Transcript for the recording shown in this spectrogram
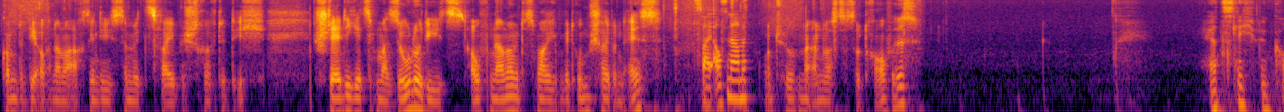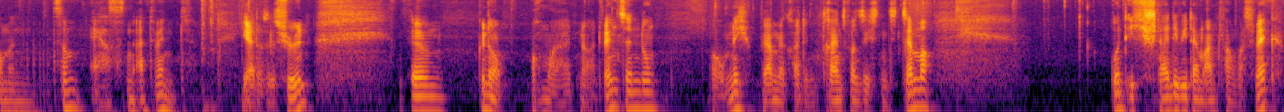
kommt dann die Aufnahme 18, die ist dann mit 2 beschriftet. Ich stelle die jetzt mal solo, die Aufnahme, das mache ich mit Umschalt und S 2 Aufnahme. und höre mir an, was da so drauf ist. Herzlich willkommen zum ersten Advent. Ja, das ist schön. Ähm, genau, machen wir halt eine Adventssendung. Warum nicht? Wir haben ja gerade den 23. Dezember. Und ich schneide wieder am Anfang was weg.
